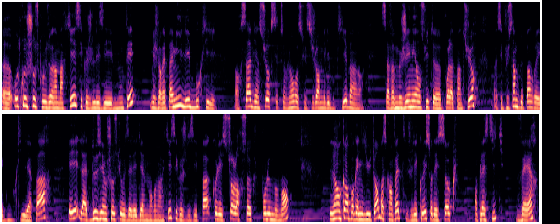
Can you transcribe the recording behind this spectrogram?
autre chose que vous aurez remarqué, c'est que je les ai montés, mais je leur ai pas mis les boucliers. Alors ça, bien sûr, c'est tout simplement parce que si je leur mets les boucliers, ben, ça va me gêner ensuite euh, pour la peinture. Euh, c'est plus simple de peindre les boucliers à part. Et la deuxième chose que vous allez également remarquer, c'est que je ne les ai pas collés sur leur socle pour le moment. Là encore pour gagner du temps, parce qu'en fait, je vais les coller sur des socles en plastique vert.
